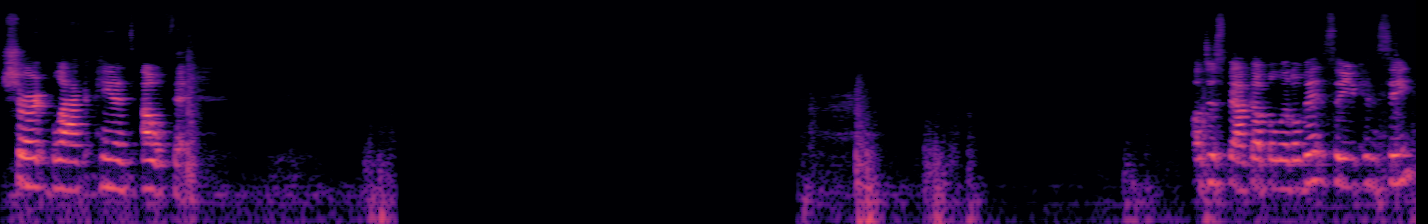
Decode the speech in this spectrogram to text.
shirt, black pants outfit. I'll just back up a little bit so you can see.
